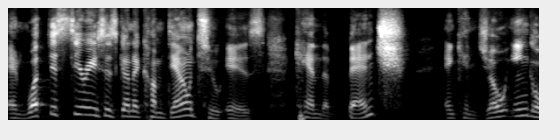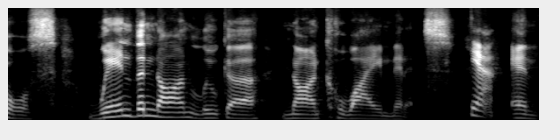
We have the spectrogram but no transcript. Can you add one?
And what this series is going to come down to is can the bench and can Joe Ingles win the non Luka, non Kawhi minutes. Yeah. And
